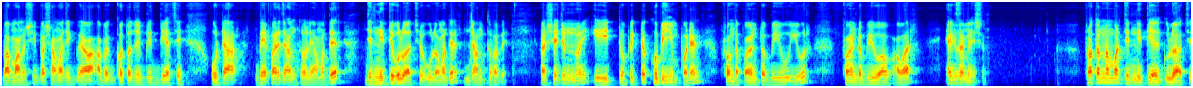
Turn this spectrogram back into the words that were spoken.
বা মানসিক বা সামাজিক আবেগগত যে বৃদ্ধি আছে, ওটার ব্যাপারে জানতে হলে আমাদের যে নীতিগুলো আছে, ওগুলো আমাদের জানতে হবে। আর সেই জন্যই এই টপিকটা খুবই important from the point of view your point of view of our examination প্রথম নম্বর যে নীতিগুলো আছে,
